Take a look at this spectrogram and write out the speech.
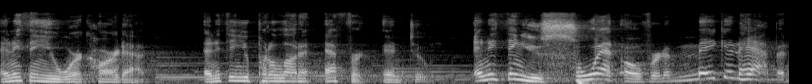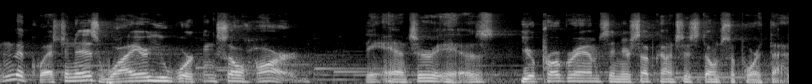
anything you work hard at, anything you put a lot of effort into, anything you sweat over to make it happen, the question is, why are you working so hard? The answer is, your programs and your subconscious don't support that.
